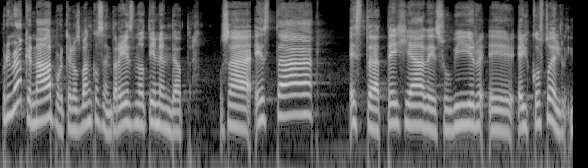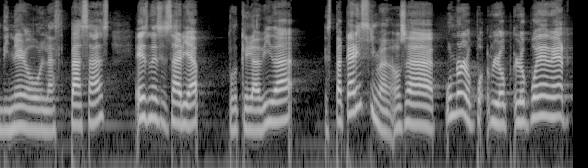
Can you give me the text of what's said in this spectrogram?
primero que nada porque los bancos centrales no tienen de otra. O sea, esta estrategia de subir eh, el costo del dinero o las tasas es necesaria porque la vida está carísima. O sea, uno lo puede ver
